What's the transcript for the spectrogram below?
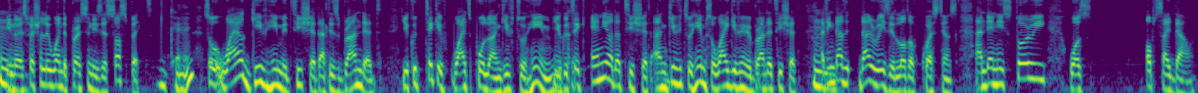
You know, especially when the person is a suspect. Okay. So why give him a T-shirt that is branded? You could take a white polo and give to him. You could take any other T-shirt and give it to him. So why give him a branded T-shirt? I think that that raised a lot of questions. And then his story was upside down.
